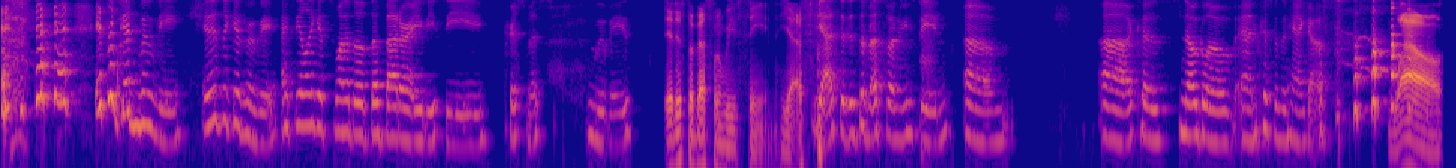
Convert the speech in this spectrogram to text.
it's a good movie. It is a good movie. I feel like it's one of the the better ABC Christmas movies. It is the best one we've seen. Yes. yes, it is the best one we've seen. Um, uh, because Snow Globe and Christmas in Handcuffs. wow,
